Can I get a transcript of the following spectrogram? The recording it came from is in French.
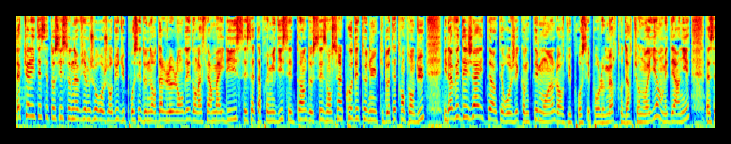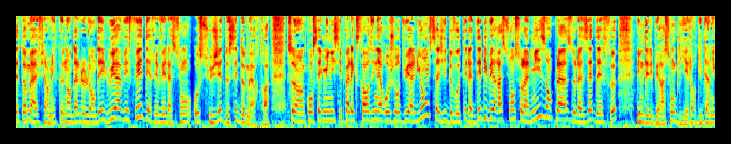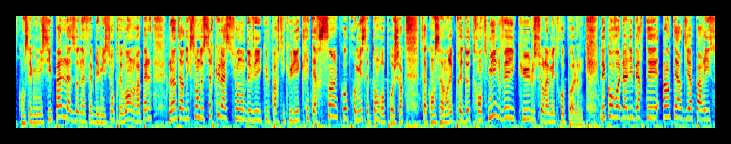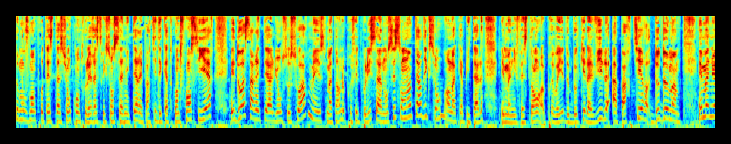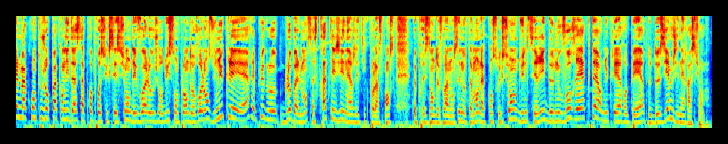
L'actualité, c'est aussi ce neuvième jour aujourd'hui du procès de Nordal Lelandais dans l'affaire Maïlis. Et cet après-midi, c'est un de ses anciens co-détenus qui doit être entendu. Il avait déjà été interrogé comme témoin lors du procès pour le meurtre d'Arthur Noyer en mai dernier. Cet homme a affirmé que Nordal Lelandais lui avait fait des révélations au sujet de ces deux meurtres. C'est un conseil municipal extraordinaire aujourd'hui à Lyon. Il s'agit de voter la délibération sur la mise en place de la ZFE. Une délibération oubliée lors du dernier conseil municipal. La zone à faible émission prévoit, on le rappelle, l'interdiction de circulation des véhicules particuliers, critère 5 au 1er septembre prochain. Ça concernerait près de 30 000 véhicules sur la métropole. Les convois de la liberté interdits à Paris. Ce mouvement de protestation contre les restrictions sanitaires est parti des quatre coins de France hier et doit s'arrêter à Lyon ce soir. Mais ce matin, le préfet de police a annoncé son interdiction dans la capitale. Les manifestants prévoyaient de bloquer la ville à partir de demain. Emmanuel Macron, toujours pas candidat à sa propre succession, dévoile aujourd'hui son plan de relance du nucléaire et plus globalement sa stratégie énergétique pour la France. Le président devra annoncer notamment la construction d'une série de nouveaux réacteurs nucléaires EPR de deuxième génération attention.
